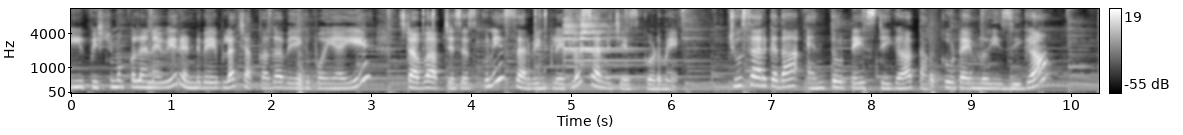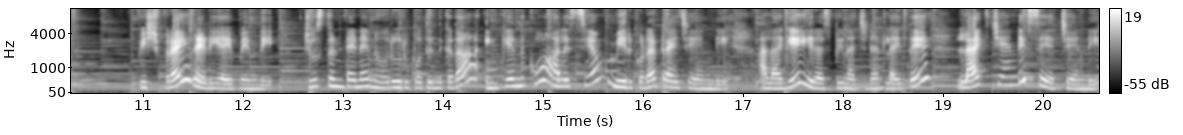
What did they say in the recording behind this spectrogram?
ఈ ఫిష్ ముక్కలు అనేవి రెండు వైపులా చక్కగా వేగిపోయాయి. స్టవ్ ఆఫ్ చేసేసుకుని సర్వింగ్ ప్లేట్లో సర్వ్ చేసుకోవడమే. చూసారు కదా ఎంతో టేస్టీగా తక్కువ టైంలో ఈజీగా ఫిష్ ఫ్రై రెడీ అయిపోయింది. చూస్తుంటేనే నోరు ఊరిపోతుంది కదా. ఇంకెందుకు ఆలస్యం? మీరు కూడా ట్రై చేయండి. అలాగే ఈ రెసిపీ నచ్చినట్లయితే లైక్ చేయండి షేర్ చేయండి.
